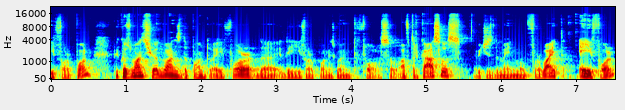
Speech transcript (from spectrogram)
e4 pawn. Because once you advance the pawn to a4 the the e4 pawn is going to fall. So after castles which is the main move for white a4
